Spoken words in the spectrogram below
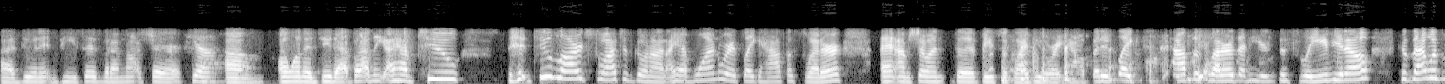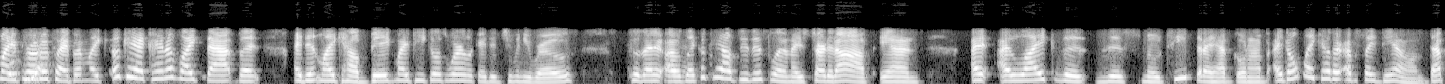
uh doing it in pieces, but I'm not sure Yeah. um I want to do that. But I mean I have two two large swatches going on. I have one where it's like half a sweater, and I'm showing the Facebook Live people right now, but it's like half the sweater, then here's the sleeve, you know? Because that was my prototype. I'm like, okay, I kind of like that, but I didn't like how big my picots were. Like I did too many rows. So then I was like, okay, I'll do this one, and I started off, and I I like the this motif that I have going on, but I don't like how they're upside down. That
